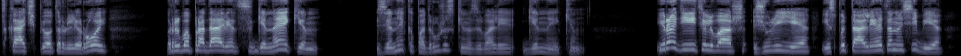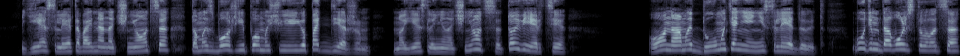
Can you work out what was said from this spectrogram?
Ткач Петр Лерой, рыбопродавец Генекин. Зенека подружески называли Генекин. И родитель ваш, Жюлие, испытали это на себе. Если эта война начнется, то мы с Божьей помощью ее поддержим. Но если не начнется, то верьте, о, нам и думать о ней не следует. Будем довольствоваться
